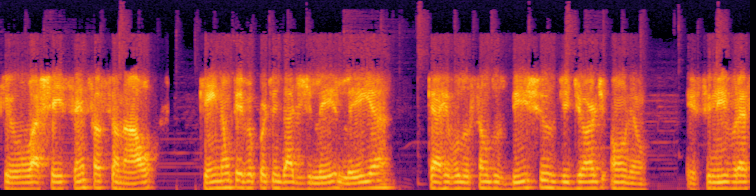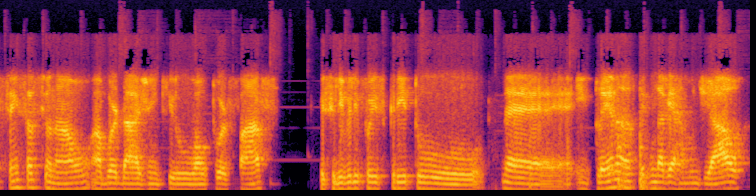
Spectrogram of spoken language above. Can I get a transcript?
que eu achei sensacional, quem não teve oportunidade de ler, leia, que é A Revolução dos Bichos, de George Orwell. Esse livro é sensacional, a abordagem que o autor faz. Esse livro ele foi escrito é, em plena Segunda Guerra Mundial.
